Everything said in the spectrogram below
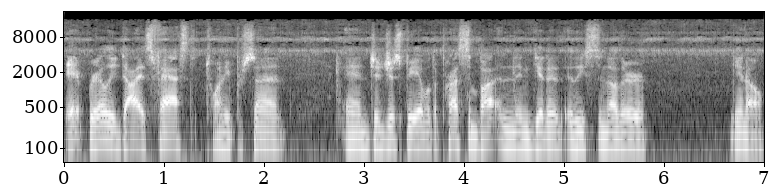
it really dies fast at 20%. And to just be able to press a button and get it, at least another, you know,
